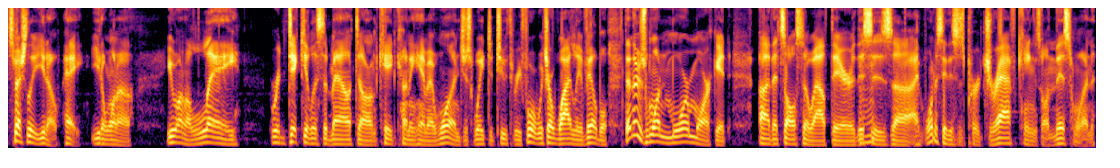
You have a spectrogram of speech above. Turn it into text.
Especially, you know, hey, you don't want to you want to lay ridiculous amount on Cade Cunningham at one. Just wait to two, three, four, which are widely available. Then there's one more market uh, that's also out there. This is uh, I want to say this is per DraftKings on this one.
